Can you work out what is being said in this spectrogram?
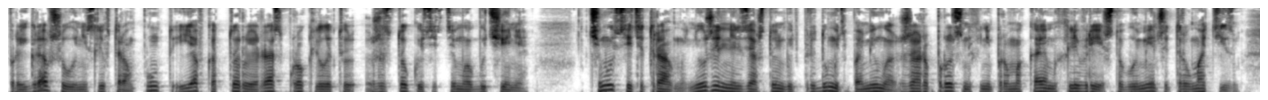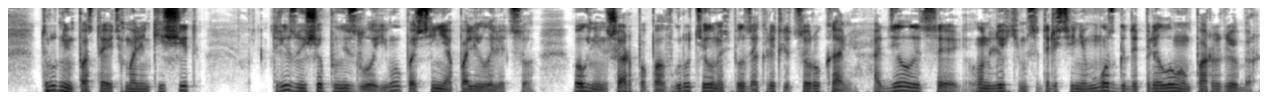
Проигравшего унесли в травмпункт, и я в который раз проклял эту жестокую систему обучения. К чему все эти травмы? Неужели нельзя что-нибудь придумать помимо жаропрочных и непромокаемых ливрей, чтобы уменьшить травматизм? Трудно им поставить маленький щит – Тризу еще повезло, ему почти не опалило лицо. Огненный шар попал в грудь, и он успел закрыть лицо руками. Отделается он легким сотрясением мозга до переломом пары ребер.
